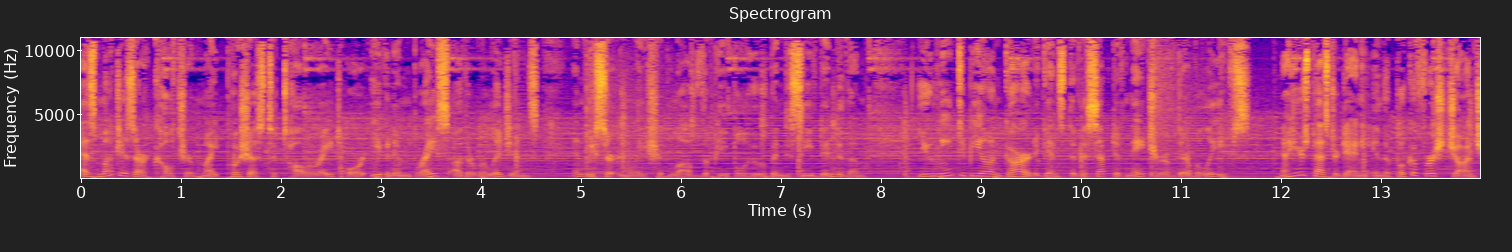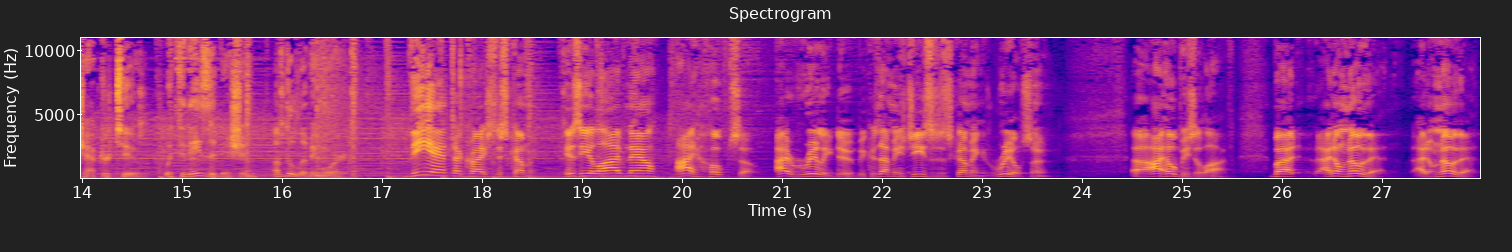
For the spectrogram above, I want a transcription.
as much as our culture might push us to tolerate or even embrace other religions, and we certainly should love the people who have been deceived into them, you need to be on guard against the deceptive nature of their beliefs. Now here's Pastor Danny in the book of 1 John chapter 2 with today's edition of the Living Word. The Antichrist is coming. Is he alive now? I hope so. I really do, because that means Jesus is coming real soon. Uh, I hope he's alive. But I don't know that. I don't know that.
